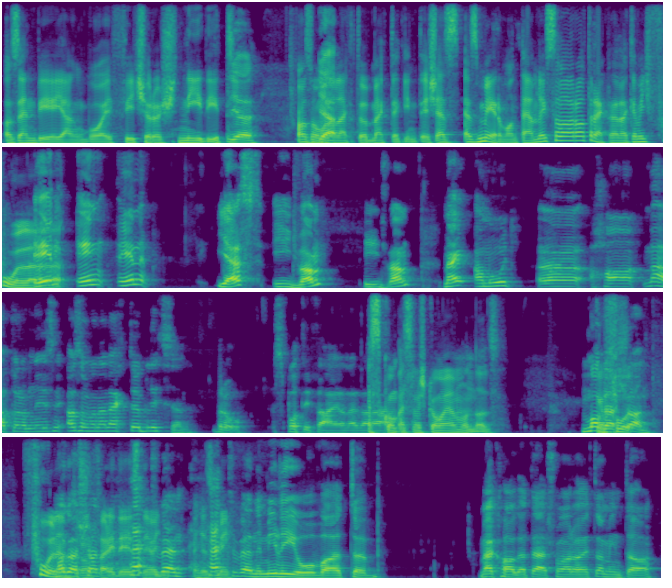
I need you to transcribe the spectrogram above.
az NBA Youngboy feature-ös Need It, Yeah. azon Yeah. van a legtöbb megtekintés. Ez, ez miért van? Te emlékszel arra a trackre? Nekem így full... Én, én, én, yes, így van, így van. Meg amúgy, uh, ha meg akarom nézni, azon van a legtöbb listen, bro. Spotify-on legalább. ezt, kom- ezt most komolyan mondod? Magasan, Full nem tudom magasan felidézni, 70, hogy, hogy ez mi. 70 millióval több meghallgatás van rajta, mint a, a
